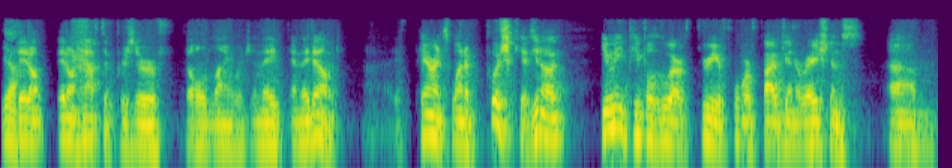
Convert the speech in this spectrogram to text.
Yeah. They don't they don't have to preserve the old language, and they and they don't if parents want to push kids, you know, you meet people who are three or four or five generations um,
